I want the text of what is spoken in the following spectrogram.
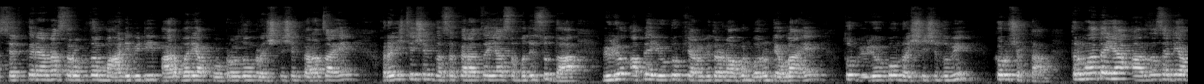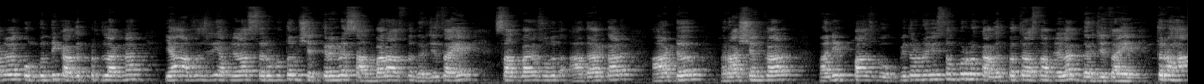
शेतकऱ्यांना सर्वप्रथम महाडीबीटी फार्मर या पोर्टलवर जाऊन रजिस्ट्रेशन करायचं आहे. रजिस्ट्रेशन कसं करायचं या संबंधित सुद्धा व्हिडिओ आपल्या युट्यूब चॅनल मित्रांनो आपण बनवून ठेवला आहे. तो व्हिडिओ पाहून रजिस्ट्रेशन तुम्ही करू शकता. तर मग आता या अर्जासाठी आपल्याला कोणकोणती कागदपत्र लागणार? या अर्जासाठी आपल्याला सर्वप्रथम शेतकऱ्यांकडे सातबारा असणं गरजेचं आहे. सातबारा सोबत आधार कार्ड आठ राशन कार्ड आणि पासबुक. मित्रांनो हे संपूर्ण कागदपत्र असणं आपल्याला गरजेचं आहे. तर हा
